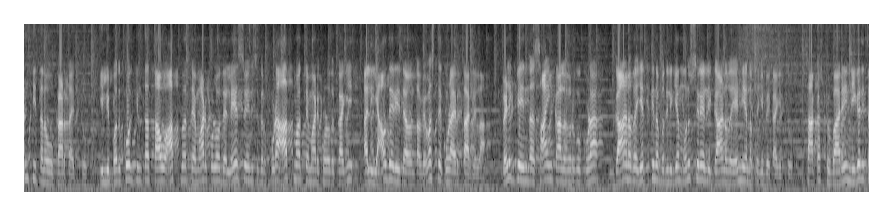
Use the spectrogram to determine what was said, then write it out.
ಒಂಟಿತನವು ಕಾಡ್ತಾ ಇತ್ತು. ಇಲ್ಲಿ ಬದುಕೋದಕ್ಕಿಂತ ತಾವು ಆತ್ಮಹತ್ಯೆ ಮಾಡಿಕೊಳ್ಳೋದೇ ಲೇಸು ಎನಿಸಿದ್ರು ಕೂಡ ಆತ್ಮಹತ್ಯೆ ಮಾಡಿಕೊಳ್ಳೋದಕ್ಕಾಗಿ ಅಲ್ಲಿ ಯಾವುದೇ ರೀತಿಯಾದಂತಹ ವ್ಯವಸ್ಥೆ ಕೂಡ ಇರ್ತಾ ಇರಲಿಲ್ಲ. ಬೆಳಿಗ್ಗೆಯಿಂದ ಸಾಯಂಕಾಲದವರೆಗೂ ಕೂಡ ಗಾಣದ ಎತ್ತಿನ ಬದಲಿಗೆ ಮನುಷ್ಯರಲ್ಲಿ ಗಾಣದ ಎಣ್ಣೆಯನ್ನು ತೆಗಿಬೇಕಾಗಿತ್ತು. ಸಾಕಷ್ಟು ಬಾರಿ ನಿಗದಿತ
